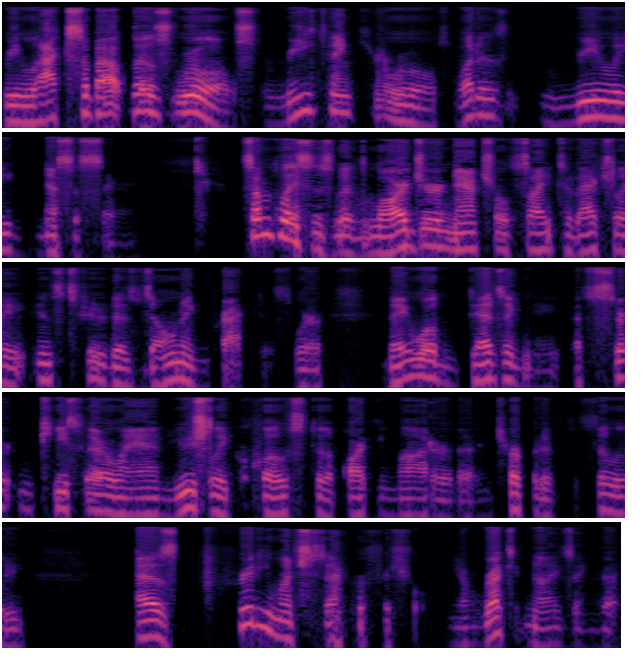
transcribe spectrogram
Relax about those rules. Rethink your rules. What is really necessary? Some places with larger natural sites have actually instituted a zoning practice where they will designate a certain piece of their land, usually close to the parking lot or the interpretive facility, as pretty much sacrificial, you know, recognizing that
